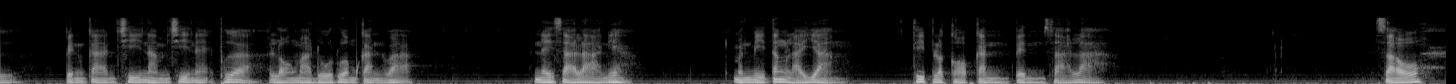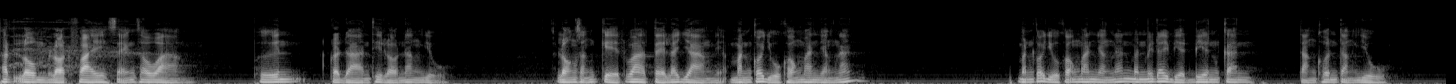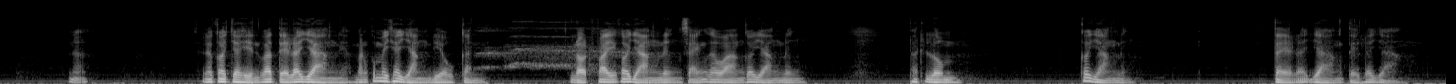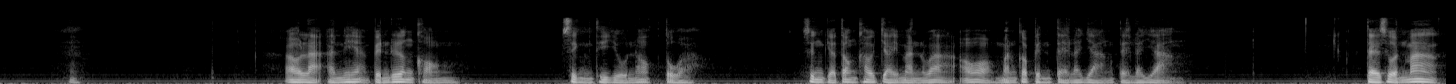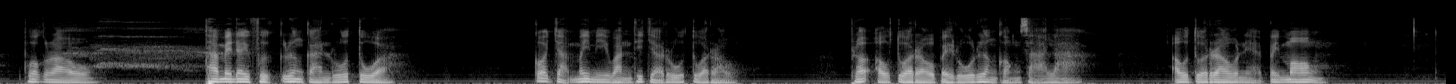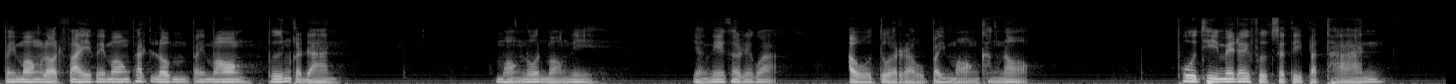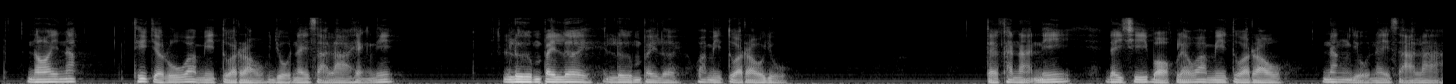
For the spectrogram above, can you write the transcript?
เป็นการชี้นำชี้แนะ เพื่อลองมาดูร่วมกันว่า ในศาลาเนี่ย มันมีตั้งหลายอย่างที่ประกอบกันเป็นศาลา เสาพัดลม หลอดไฟแสงสว่าง พื้นกระดานที่เรานั่งอยู่ ลองสังเกตว่าแต่ละอย่างเนี่ย มันก็อยู่ของมันอย่างนั้น มันก็อยู่ของมันอย่างนั้น มันไม่ได้เบียดเบียนกันต่างคนต่างอยู่นะแล้วก็จะเห็นว่าแต่ละอย่างเนี่ยมันก็ไม่ใช่อย่างเดียวกัน หลอดไฟก็อย่างหนึ่ง แสงสว่างก็อย่างหนึ่ง พัดลมก็อย่างหนึ่ง แต่ละอย่างแต่ละอย่าง เอาละอันนี้เป็นเรื่องของสิ่งที่อยู่นอกตัว ซึ่งจะต้องเข้าใจมันว่าอ๋อมันก็เป็นแต่ละอย่างแต่ละอย่าง แต่ส่วนมากพวกเราถ้าไม่ได้ฝึกเรื่องการรู้ตัว ก็จะไม่มีวันที่จะรู้ตัวเรา เพราะเอาตัวเราไปรู้เรื่องของศาลา เอาตัวเราเนี่ยไปมอง ไปมองหลอดไฟไปมองพัดลม ไปมองพื้นกระดาน มองโน่นมองนี่ อย่างนี้เขาเรียกว่า เอาตัวเราไปมองข้างนอก ผู้ที่ไม่ได้ฝึกสติปัฏฐาน น้อยนักที่จะรู้ว่ามีตัวเราอยู่ในศาลาแห่งนี้ ลืมไปเลย ลืมไปเลยว่ามีตัวเราอยู่ แต่ขณะนี้ได้ชี้บอกแล้วว่ามีตัวเรานั่งอยู่ในศาลา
